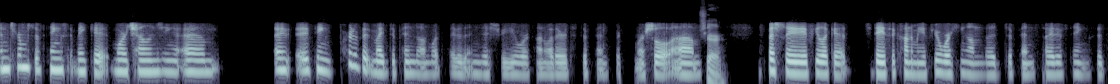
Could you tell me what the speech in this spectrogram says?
in terms of things that make it more challenging um, I, I, think part of it might depend on what side of the industry you work on whether it's defense or commercial um, sure. especially if you look at today's economy if you're working on the defense side of things it's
